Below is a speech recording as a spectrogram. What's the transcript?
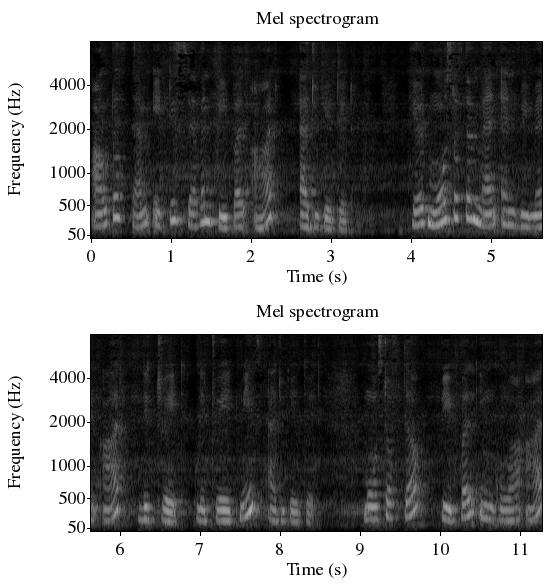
out of them 87 people are educated. Here most of the men and women are literate. Literate means educated. Most of the people in Goa are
